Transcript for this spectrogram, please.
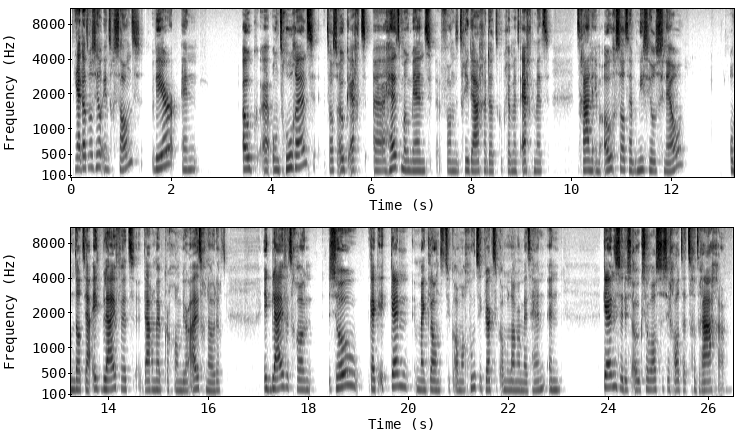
ja, dat was heel interessant weer. En ook uh, ontroerend. Het was ook echt het moment van de drie dagen dat ik op een gegeven moment echt met tranen in mijn ogen zat, heb ik niet zo heel snel. Omdat ja, ik blijf het, daarom heb ik er gewoon weer uitgenodigd. Ik blijf het gewoon zo. Kijk, ik ken mijn klanten natuurlijk allemaal goed. Ik werk natuurlijk allemaal langer met hen. En ken ze dus ook zoals ze zich altijd gedragen.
